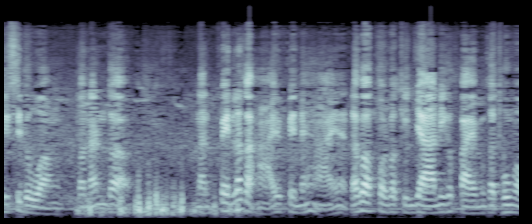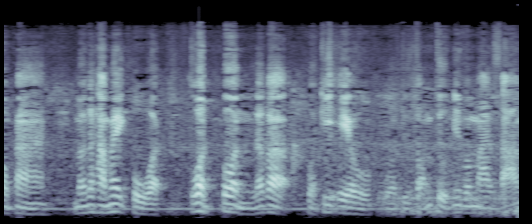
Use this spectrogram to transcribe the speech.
ลิซิดวง ตอนนั้นก็นั้นเป็นแล้วก็หายเป็นห้หาย แล้วพอคนมากินยานี่เข้าไปมันก็ทุ้งออกมา มันก็ทำให้ปวดก้นก้นแล้วก็ปวดที่เอวปวดอยู่สองจุดนี่ประมาณสาม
